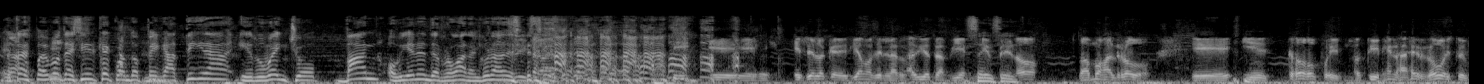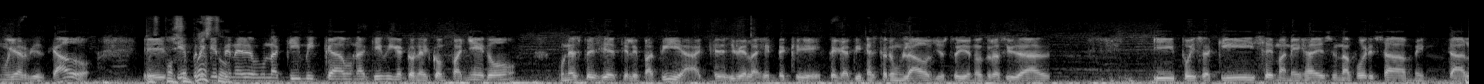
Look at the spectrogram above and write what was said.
Entonces podemos decir que cuando Pegatina y Rubencho van o vienen de robar alguna vez. Eh, eso es lo que decíamos en la radio también, Sí, siempre, sí. ¿no? Vamos al robo. Eh, y esto, pues, no tiene nada de robo, esto es muy arriesgado. Pues, Eh, siempre hay que tener una química, una química con el compañero, una especie de telepatía. Hay que decirle a la gente que Pegatina está en un lado, yo estoy en otra ciudad. Y pues aquí se maneja es una fuerza mental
